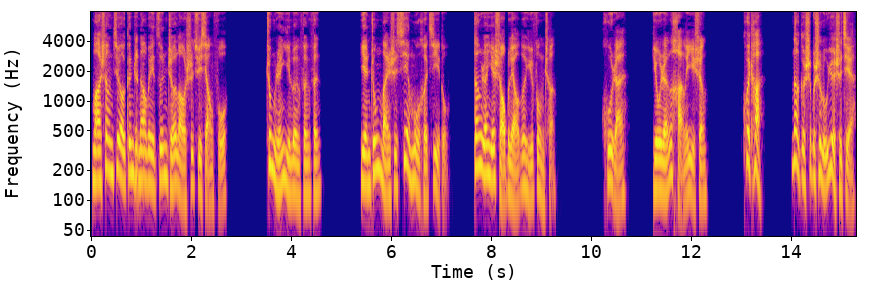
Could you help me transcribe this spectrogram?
马上就要跟着那位尊者老师去享福。众人议论纷纷，眼中满是羡慕和嫉妒，当然也少不了阿谀奉承。忽然，有人喊了一声：“快看，那个是不是卢月师姐？”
